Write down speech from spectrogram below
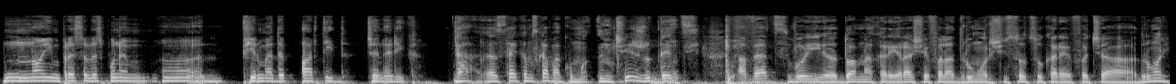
noi în presă le spunem uh, firme de partid generic. Da, stai că îmi scap acum. În ce județ aveați voi uh, doamna care era șefă la drumuri și soțul care făcea drumuri?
